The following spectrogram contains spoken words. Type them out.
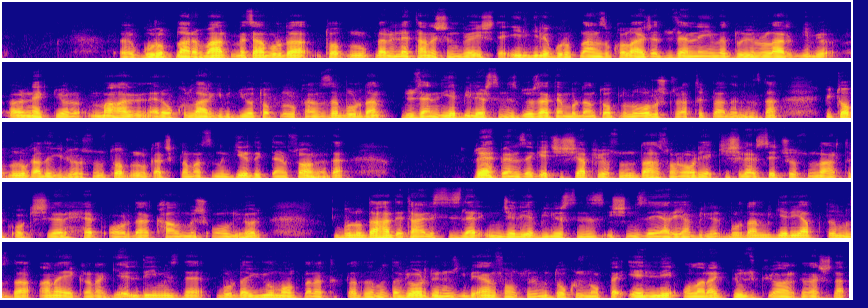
e, grupları var. Mesela burada topluluklar ile tanışın diyor. İşte ilgili gruplarınızı kolayca düzenleyin ve duyurular gibi örnek diyor mahalleler, okullar gibi diyor topluluklarınızı buradan düzenleyebilirsiniz diyor. Zaten buradan topluluğu oluştura tıkladığınızda bir topluluk adı giriyorsunuz. Topluluk açıklamasını girdikten sonra da rehberinize geçiş yapıyorsunuz. Daha sonra oraya kişiler seçiyorsunuz. Artık o kişiler hep orada kalmış oluyor. Bunu daha detaylı sizler inceleyebilirsiniz. İşinize yarayabilir. Buradan bir geri yaptığımızda ana ekrana geldiğimizde burada U-Mont'lara tıkladığımızda gördüğünüz gibi en son sürümü 9.50 olarak gözüküyor arkadaşlar.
